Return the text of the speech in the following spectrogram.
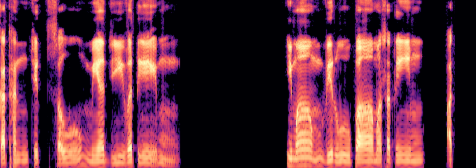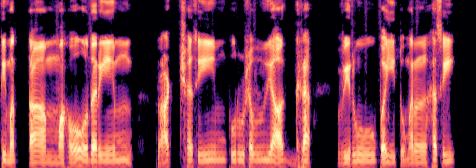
कथञ्चित् सौम्यजीवतीम्। इमाम् विरूपामसतीम् अतिमत्ताम् महोदरीम् राक्षसीम् पुरुषव्याघ्र विरूपयितुमर्हसि।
